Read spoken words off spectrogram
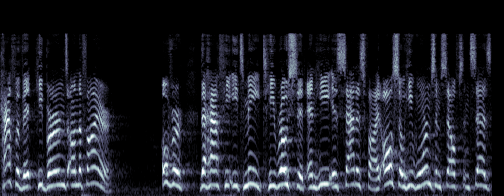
Half of it he burns on the fire. Over the half he eats meat, he roasts it, and he is satisfied. Also, he warms himself and says,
